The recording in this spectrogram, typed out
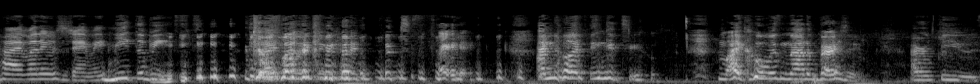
Hi, my name is Jamie. meet the beast. Just saying. I know a thing or two. Michael was not a virgin. I refuse.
